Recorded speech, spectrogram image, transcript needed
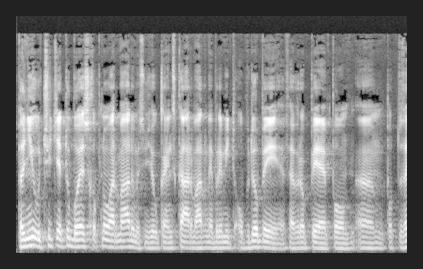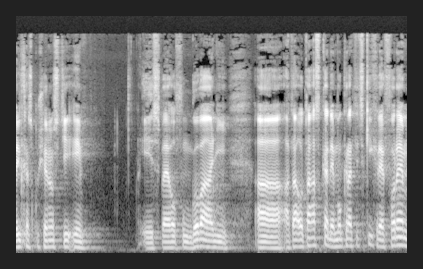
Plní určitě tu bojeschopnou armádu. Myslím, že ukrajinská armáda nebude mít obdoby v Evropě po, po zajistka zkušenosti i, i svého fungování. A, a ta otázka demokratických reform,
